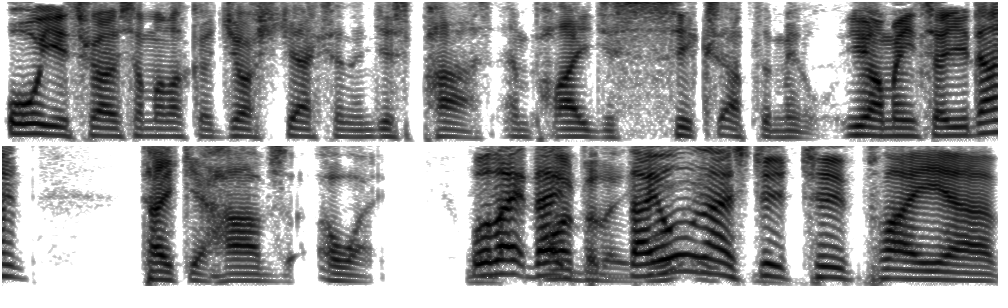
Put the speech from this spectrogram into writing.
or you throw someone like a Josh Jackson and just pass and play just six up the middle. You know what I mean? So you don't take your halves away. Well, they they, they almost do to play uh,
